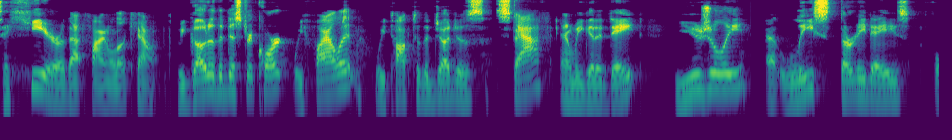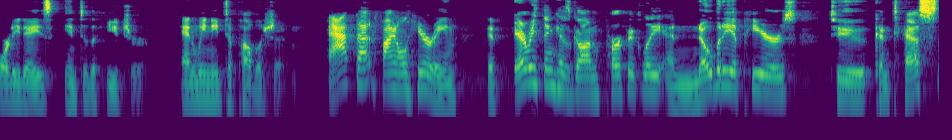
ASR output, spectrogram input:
to hear that final account. We go to the district court, we file it, we talk to the judge's staff, and we get a date, usually at least 30 days, 40 days into the future. And we need to publish it. At that final hearing, if everything has gone perfectly and nobody appears to contest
